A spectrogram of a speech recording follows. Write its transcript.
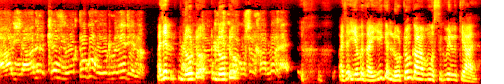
आप याद रखें लोटों को वोट नहीं देना। अच्छा लोटो लोटो। अच्छा ये बताइए कि लोटों का मुस्तकबिल क्या है?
